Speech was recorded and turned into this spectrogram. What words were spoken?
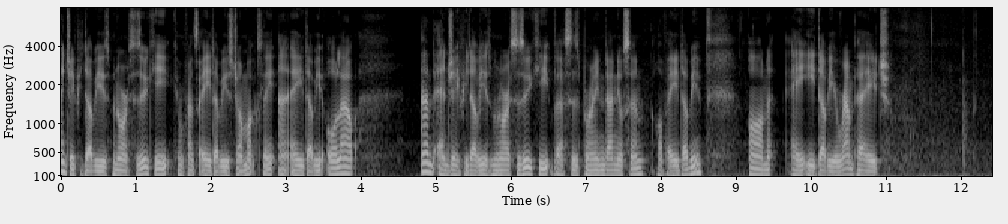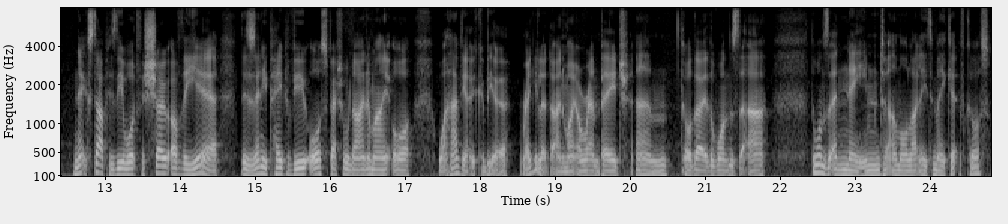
NJPW's Minoru Suzuki confronts AEW's Jon Moxley at AEW All Out. And NJPW's Minoru Suzuki versus Bryan Danielson of AEW on AEW Rampage. Next up is the award for Show of the Year. This is any pay per view or special Dynamite or what have you. It could be a regular Dynamite or Rampage. Um, although the ones that are the ones that are named are more likely to make it, of course.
